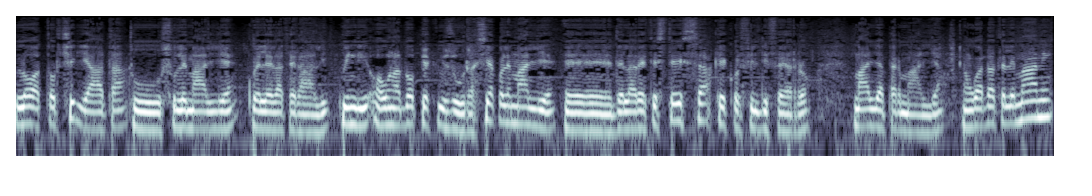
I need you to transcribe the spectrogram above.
l'ho attorcigliata su, sulle maglie, quelle laterali, quindi ho una doppia chiusura sia con le maglie eh, della rete stessa che col fil di ferro, maglia per maglia. Non guardate le mani,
